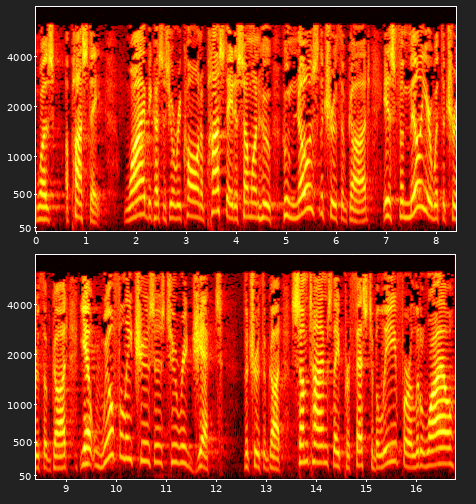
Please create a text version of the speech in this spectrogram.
was apostate. Why? Because as you'll recall, an apostate is someone who, who knows the truth of God, is familiar with the truth of God, yet willfully chooses to reject the truth of God. Sometimes they profess to believe for a little while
